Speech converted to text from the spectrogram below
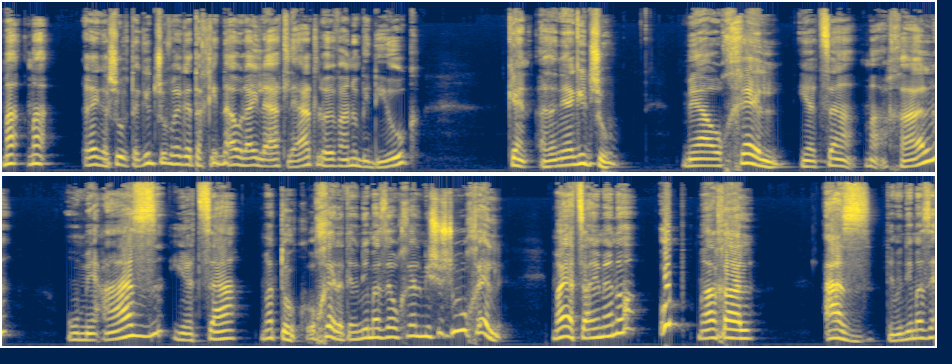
מה, מה, רגע, שוב, תגיד שוב רגע את החידה, אולי לאט לאט, לא הבנו בדיוק. כן, אז אני אגיד שוב. מהאוכל יצא מאכל, ומעז יצא מתוק. אוכל, אתם יודעים מה זה אוכל? מישהו שהוא אוכל. מה יצא ממנו? אופ, מאכל. עז, אתם יודעים מה זה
